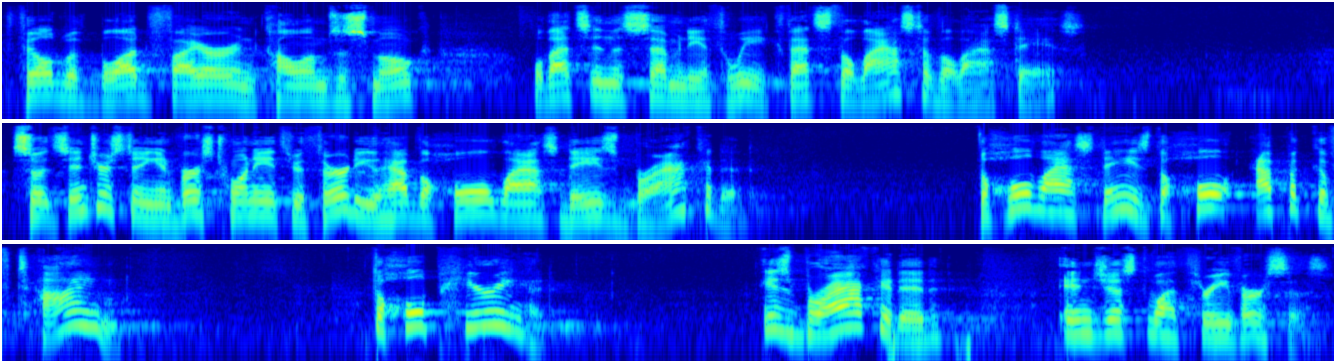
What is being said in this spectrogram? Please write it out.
filled with blood, fire, and columns of smoke? Well, that's in the 70th week. That's the last of the last days. So it's interesting, in verse 28 through 30, you have the whole last days bracketed. The whole last days, the whole epoch of time. The whole period is bracketed in just, what, three verses.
